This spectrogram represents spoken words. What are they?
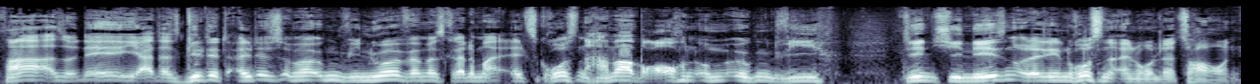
also ja, das gilt alles immer irgendwie nur, wenn wir es gerade mal als großen Hammer brauchen, um irgendwie den Chinesen oder den Russen einen runterzuhauen.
